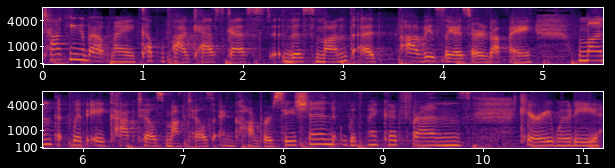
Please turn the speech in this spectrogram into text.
talking about my couple podcast guests this month. I, obviously, I started off my month with a cocktails, mocktails, and conversation with my good friends Carrie Moody,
